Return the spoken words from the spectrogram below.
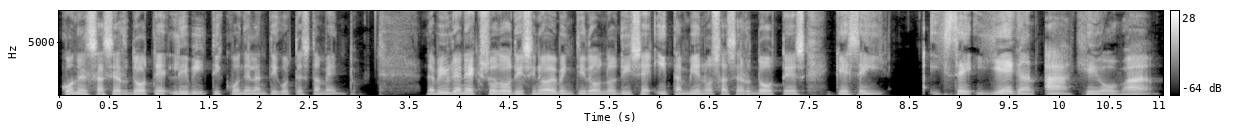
con el sacerdote levítico en el Antiguo Testamento. La Biblia en Éxodo 19, 22 nos dice, y también los sacerdotes que se, se llegan a Jehová.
